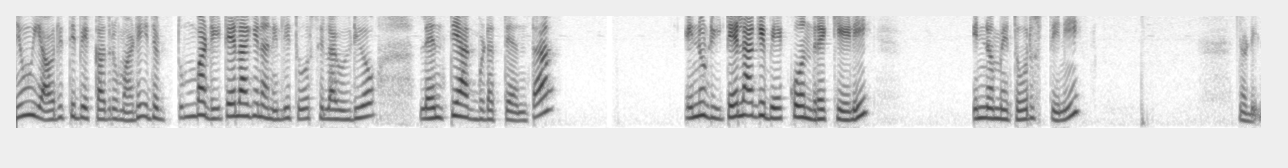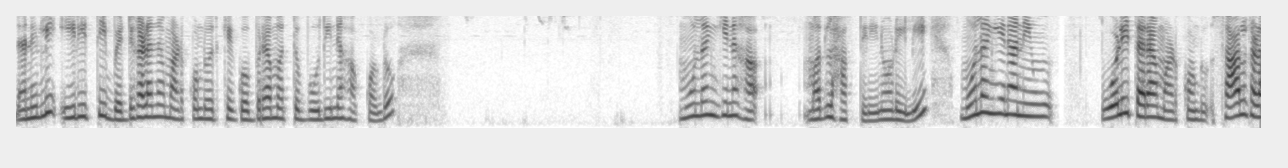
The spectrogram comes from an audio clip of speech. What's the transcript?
ನೀವು ಯಾವ ರೀತಿ ಬೇಕಾದರೂ ಮಾಡಿ. ಇದು ತುಂಬ ಡೀಟೇಲಾಗಿ ನಾನು ಇಲ್ಲಿ ತೋರಿಸಿಲ್ಲ. ವಿಡಿಯೋ ಲೆಂತಿ ಆಗಿಬಿಡತ್ತೆ ಅಂತ. ಇನ್ನು ಡೀಟೇಲಾಗಿ ಬೇಕು ಅಂದರೆ ಕೇಳಿ. ಇನ್ನೊಮ್ಮೆ ತೋರಿಸ್ತೀನಿ. ನೋಡಿ, ನಾನಿಲ್ಲಿ ಈ ರೀತಿ ಬೆಡ್ಗಳನ್ನು ಮಾಡಿಕೊಂಡು ಅದಕ್ಕೆ ಗೊಬ್ಬರ ಮತ್ತು ಬೂದಿನ ಹಾಕ್ಕೊಂಡು ಮೂಲಂಗಿನ ಹಾ, ಮೊದಲು ಹಾಕ್ತೀನಿ. ನೋಡಿ ಇಲ್ಲಿ ಮೂಲಂಗಿನ ನೀವು ಓಳಿ ಥರ ಮಾಡಿಕೊಂಡು ಸಾಲುಗಳ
